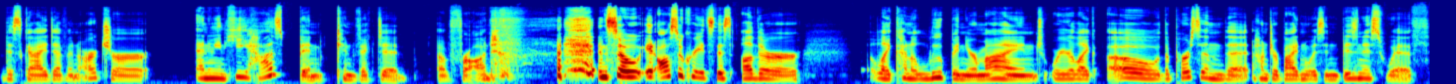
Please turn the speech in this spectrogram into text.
this guy, Devon Archer, and I mean, he has been convicted of fraud. and so it also creates this other like kind of loop in your mind where you're like, oh, the person that Hunter Biden was in business with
